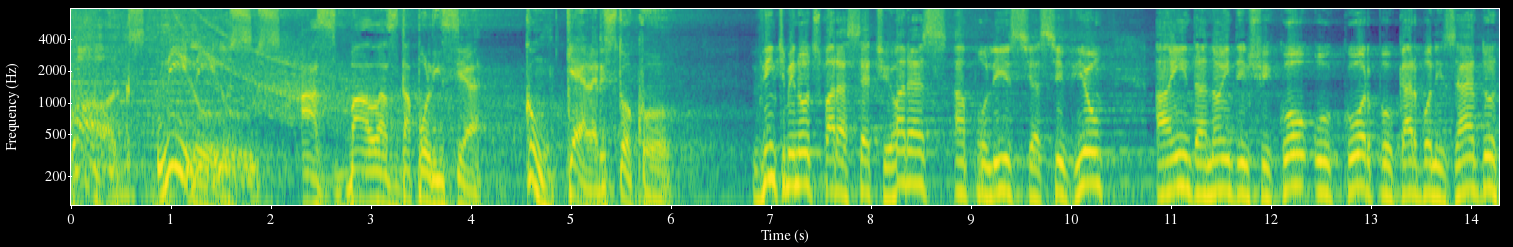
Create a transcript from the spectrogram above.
Fox News. As balas da polícia com Keller Estocou. 20 minutos para 7 horas, a Polícia Civil ainda não identificou o corpo carbonizado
